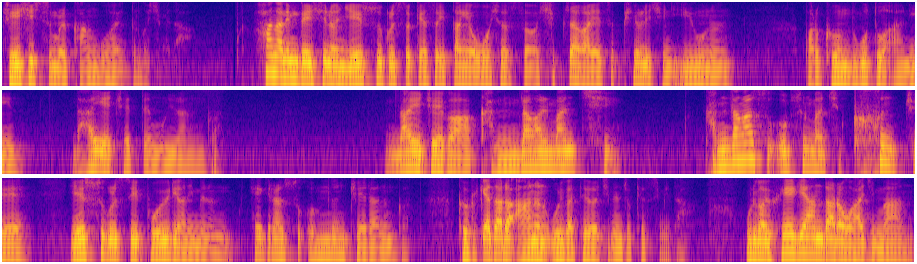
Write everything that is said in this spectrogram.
죄 씻음을 강구하였던 것입니다. 하나님 되시는 예수 그리스도께서 이 땅에 오셔서 십자가에서 피 흘리신 이유는 바로 그 누구도 아닌 나의 죄 때문이라는 것. 나의 죄가 감당할 만치, 감당할 수 없을 만치 큰 죄, 예수 그리스도의 보혈이 아니면 해결할 수 없는 죄라는 것. 그거 깨달아 아는 우리가 되어지면 좋겠습니다. 우리가 회개한다라고 하지만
